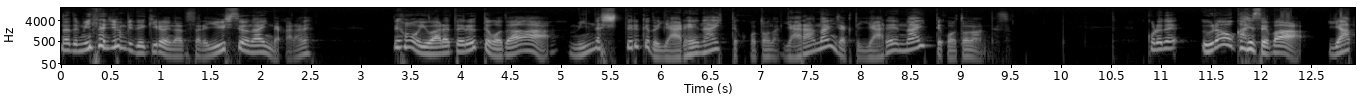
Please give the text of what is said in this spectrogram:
だってみんな準備できるようになってたら言う必要ないんだからね。でも言われてるってことはみんな知ってるけどやれないってことなやらないんじゃなくてやれないってことなんです。これで裏を返せばやっ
